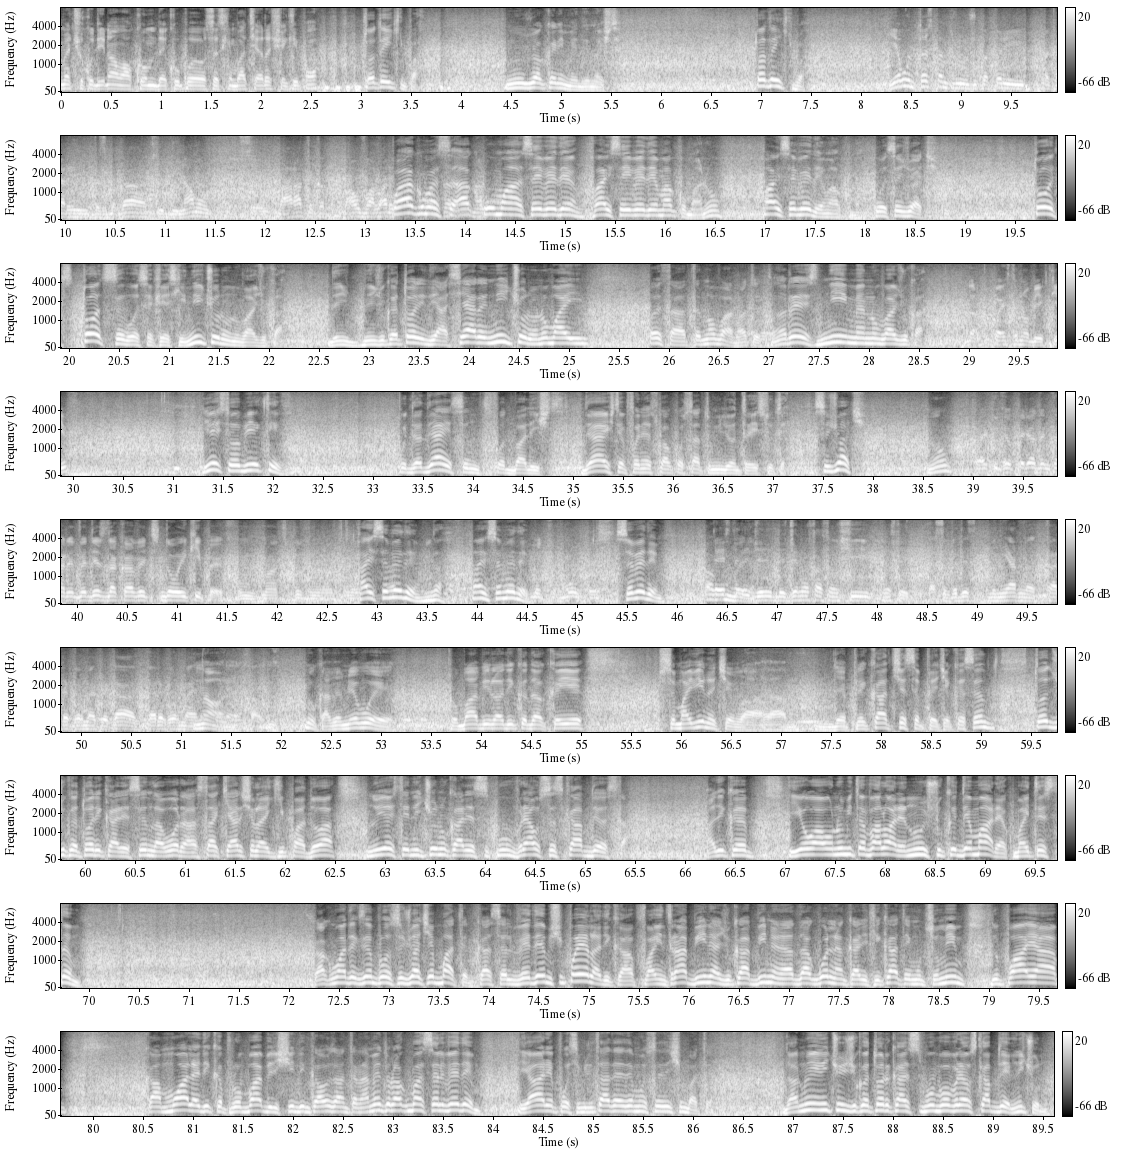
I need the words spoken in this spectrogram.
meciul cu Dinamo acum de cupă o să schimbați iarăși echipa? Toată echipa. Nu joacă nimeni din ăștia. Toată echipa. E un test pentru jucătorii pe care îi veți băga Dinamo să arate că au valoare? Păi acum, să, acum să-i vedem. Hai să-i vedem acum, nu? Hai să vedem acum. O să joace. Toți, toți o să fie schimb. Niciunul nu va juca. Din, din jucătorii de aseară, niciunul, numai ăsta, Târnovanu, atât. În rest, nimeni nu va juca. Dar cupa este un obiectiv? Este obiectiv. Păi de de sunt fotbaliști. De aia Ștefănescu a costat 1.300.000. Să joace. Nu? Practic o perioadă în care vedeți dacă aveți două echipe, cum ați spus dumneavoastră. Hai să vedem, da. Hai să vedem. Meciuri multe. Să vedem. Acum Testele vedem. de, de genul ăsta sunt și, nu știu, ca să vedeți în iarnă care vor mai pleca, care vor mai Nu, rămâne, nu, sau- nu, nu, că avem nevoie. Probabil, adică dacă e să mai vină ceva de plecat, ce să plece? Că sunt toți jucătorii care sunt la ora asta, chiar și la echipa a doua, nu este niciunul care să spun vreau să scap de ăsta. Adică eu au o anumită valoare, nu știu cât de mare, acum mai testăm. Că acum, de exemplu, o să joace Batem, ca să-l vedem și pe el, adică a intrat bine, a jucat bine, ne-a dat gol, ne-am calificat, îi mulțumim. După aia, cam moale, adică probabil și din cauza antrenamentului, acum să-l vedem. Ea are posibilitatea de demonstreze și Batem. Dar nu e niciun jucător care să spun, bă, vreau scap de el, niciunul.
